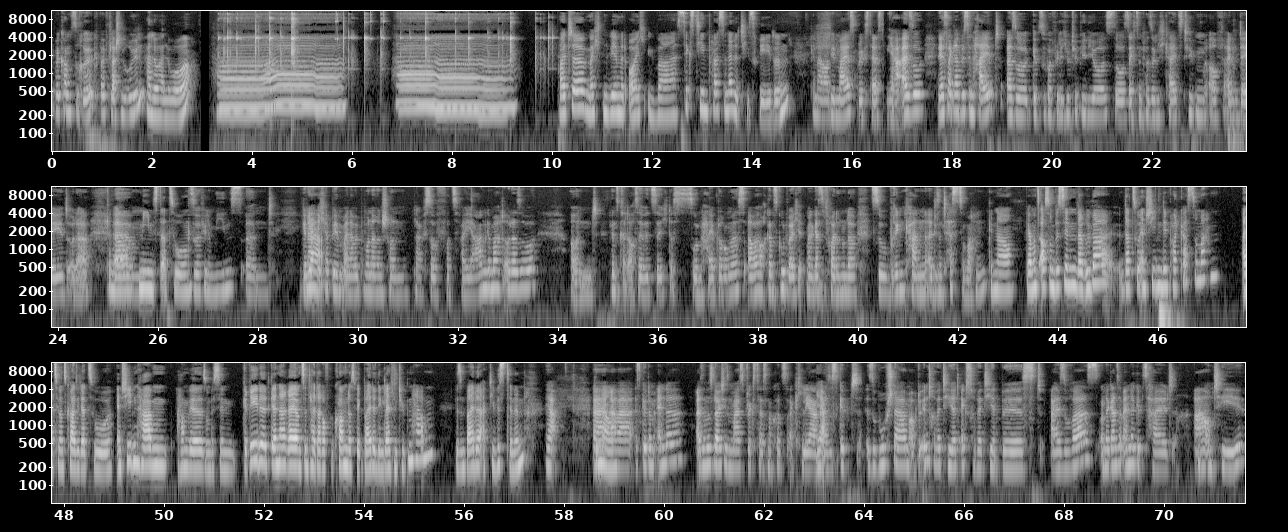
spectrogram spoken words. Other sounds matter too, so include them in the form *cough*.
Willkommen zurück bei Flaschengrün. Hallo, hallo. Ha, ha. Heute möchten wir mit euch über 16 Personalities reden. Genau, den Myers-Briggs-Test. Ja, also der ist da gerade ein bisschen hyped. Also gibt super viele YouTube-Videos, so 16 Persönlichkeitstypen auf einem Date oder genau, ähm, Memes dazu. Super viele Memes und genau, ja. ich habe hier mit meiner Mitbewohnerin schon, glaube ich, so vor zwei Jahren gemacht oder so. Und finde es gerade auch sehr witzig, dass so ein Hype darum ist. Aber auch ganz gut, weil ich meine ganzen Freunde nun dazu bringen kann, äh, diesen Test zu machen. Genau. Wir haben uns auch so ein bisschen darüber dazu entschieden, den Podcast zu machen. Als wir uns quasi dazu entschieden haben, haben wir so ein bisschen geredet generell und sind halt darauf gekommen, dass wir beide den gleichen Typen haben. Wir sind beide Aktivistinnen. Ja. Äh, genau. Äh, aber es gibt am Ende also wir müssen, glaube ich, diesen Myers-Briggs-Test mal kurz erklären. Ja. Also es gibt so Buchstaben, ob du introvertiert, extrovertiert bist, all sowas. Und da ganz am Ende gibt's halt A und T.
